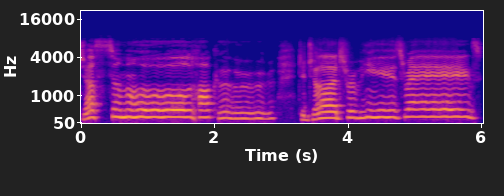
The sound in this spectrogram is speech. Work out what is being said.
Just some old hawker to judge from his rags,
